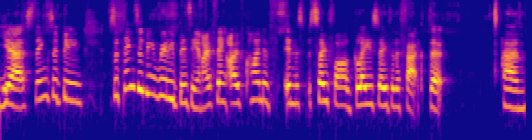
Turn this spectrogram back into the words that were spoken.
Yes, things had been so things had been really busy, and I think I've kind of in this so far glazed over the fact that um,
